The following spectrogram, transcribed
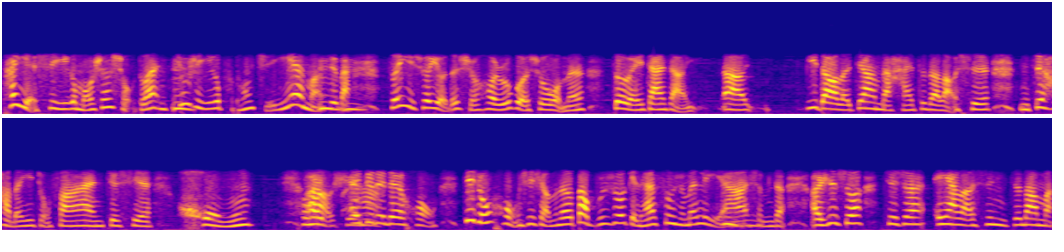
他也是一个谋生手段，嗯就是一个普通职业嘛，嗯对吧？嗯所以说有的时候，如果说我们作为家长啊、遇到了这样的孩子的老师，你最好的一种方案就是哄。而哄老师哎，对对对，哄。这种哄是什么呢？倒不是说给他送什么礼啊什么的，而是说，就是说，哎呀，老师，你知道吗？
